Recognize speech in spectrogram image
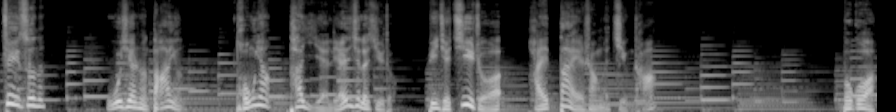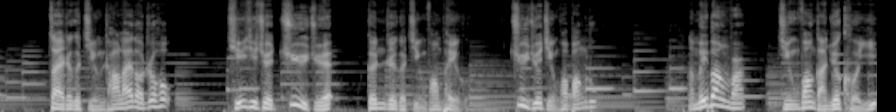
这次呢，吴先生答应了，同样他也联系了记者，并且记者还带上了警察。不过，在这个警察来到之后，琪琪却拒绝跟这个警方配合，拒绝警方帮助。那没办法，警方感觉可疑，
